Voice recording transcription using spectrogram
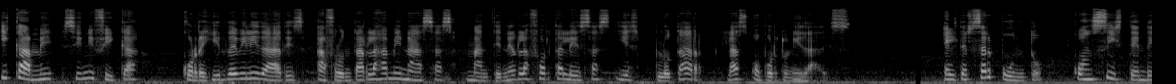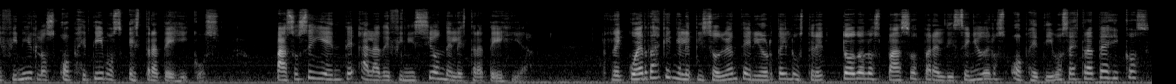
y CAME significa corregir debilidades, afrontar las amenazas, mantener las fortalezas y explotar las oportunidades. El tercer punto consiste en definir los objetivos estratégicos. Paso siguiente a la definición de la estrategia. ¿Recuerdas que en el episodio anterior te ilustré todos los pasos para el diseño de los objetivos estratégicos?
